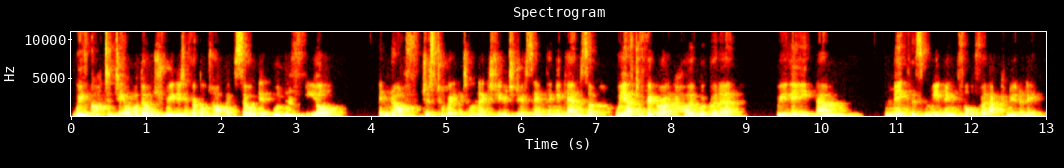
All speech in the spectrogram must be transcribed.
we've got to deal with those really difficult topics so it wouldn't feel enough just to wait until next year to do the same thing again so we have to figure out how we're going to really um, make this meaningful for that community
